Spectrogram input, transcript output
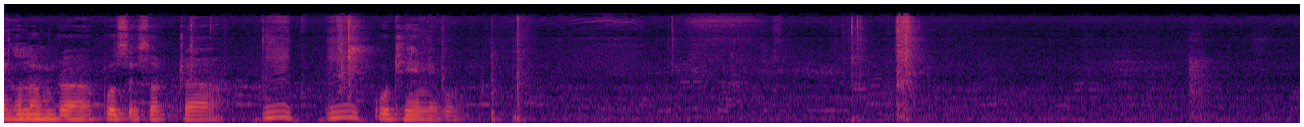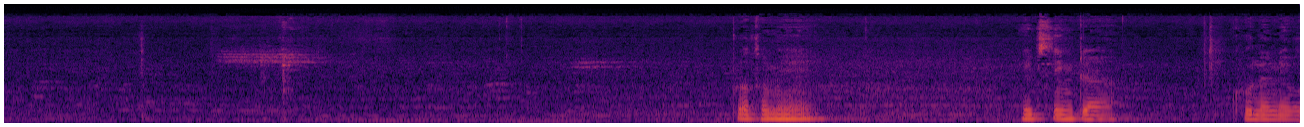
এখন আমরা প্রসেসরটা উঠিয়ে নেব। প্রথমে হিটসিংটা খুলে নেব।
